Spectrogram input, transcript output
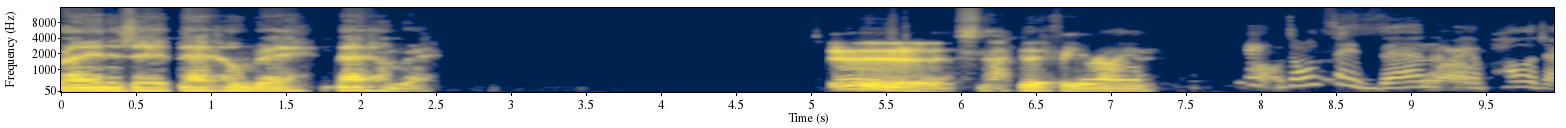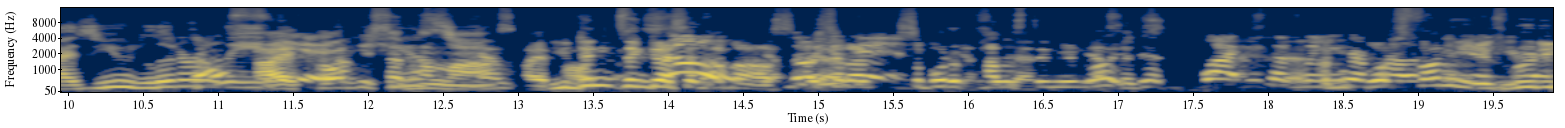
Ryan is a bad hombre. Bad hombre. Ugh, it's not good for you, Ryan. Hey, Oh, don't say then I apologize. You literally. I thought he said Hamas. him. You didn't think I said No, Hamas. no, I said I didn't. supported Yes, Palestinian Yes, rights. did. Why? Because when you hear what's funny is you Rudy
